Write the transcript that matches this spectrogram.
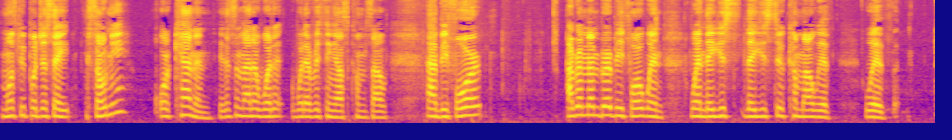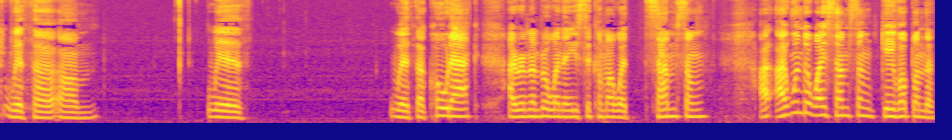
most people just say Sony or Canon. It doesn't matter what it, what everything else comes out. And before, I remember before when when they used they used to come out with with with uh, um with with a Kodak. I remember when they used to come out with Samsung. I, I wonder why Samsung gave up on the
